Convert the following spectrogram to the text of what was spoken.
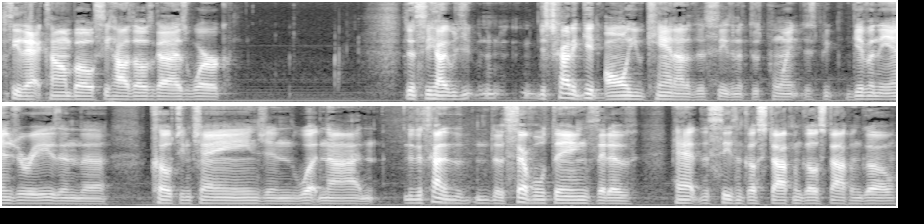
see that combo, see how those guys work just see how just try to get all you can out of this season at this point. Just be, given the injuries and the coaching change and whatnot, and just kind of the, the several things that have had the season go stop and go, stop and go.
